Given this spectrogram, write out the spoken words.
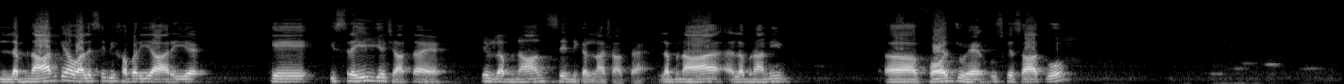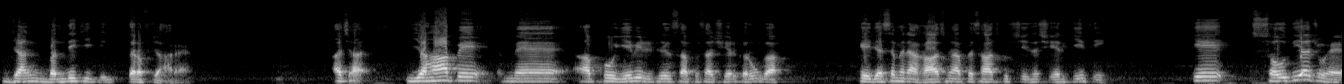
लबनान के हवाले से भी खबर ये आ रही है कि इसराइल ये चाहता है कि लबनान से निकलना चाहता है। लबनान लबनानी फ़ौज जो है उसके साथ वो जंग बंदी की तरफ़ जा रहा है। अच्छा यहाँ पे मैं आपको ये भी डिटेल्स आपके साथ शेयर करूँगा कि जैसे मैंने आगाज़ में आपके साथ कुछ चीज़ें शेयर की थी कि सऊदिया जो है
